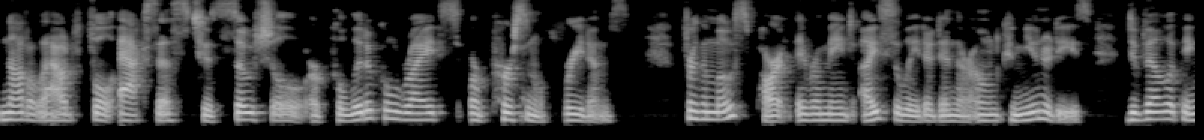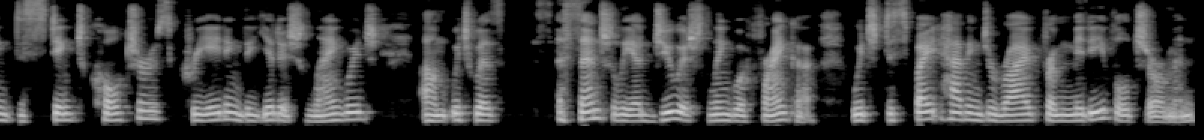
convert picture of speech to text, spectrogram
not allowed full access to social or political rights or personal freedoms. For the most part, they remained isolated in their own communities, developing distinct cultures, creating the Yiddish language, um, which was essentially a Jewish lingua franca, which, despite having derived from medieval German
